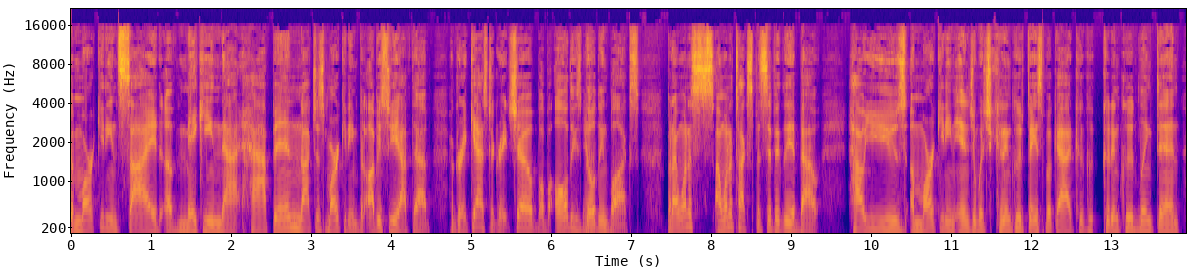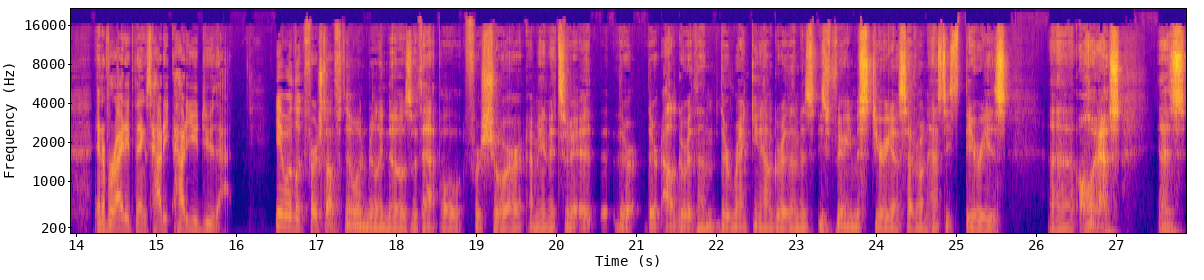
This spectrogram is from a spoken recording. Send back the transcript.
the marketing side of making that happen. Not just marketing, but obviously you have to have a great guest, a great show, blah, blah, all these yeah. building blocks. But I want to I want to talk specifically about how you use a marketing engine, which could include Facebook ad, could, could include LinkedIn, and a variety of things. How do you, how do you do that? Yeah, well, look. First off, no one really knows with Apple for sure. I mean, it's it, their their algorithm, their ranking algorithm is is very mysterious. Everyone has these theories uh, oh, it has it has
